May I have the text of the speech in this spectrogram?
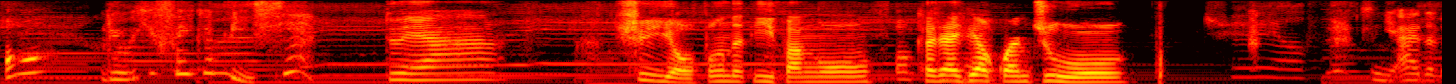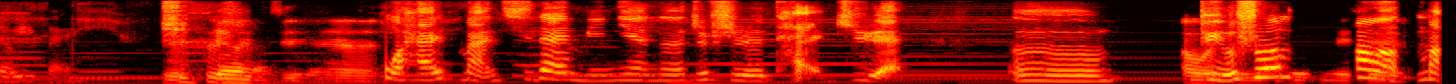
哦刘亦菲跟李现，对呀、去有风的地方哦大家一定要关注哦。是你爱的刘亦菲。是的，我还蛮期待明年呢就是台剧，哎嗯，哦比如说啊啊马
